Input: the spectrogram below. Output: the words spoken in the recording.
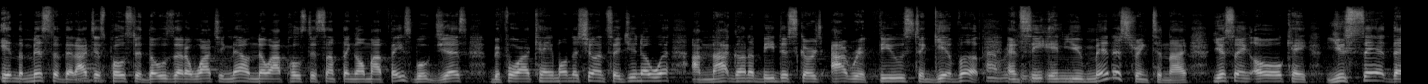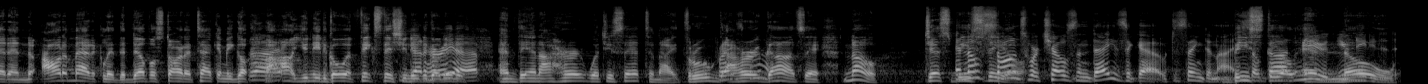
in the midst of that. I just posted, those that are watching now know I posted something on my Facebook just before I came on the show and said, you know what? I'm not going to be discouraged. I refuse to give up. And see, in you ministering tonight, you're saying, oh, okay, you said that, and automatically the devil started attacking me. Go, Right. uh-uh, you need to go and fix this. You, You need to go do hurry this. up. And then I heard what you said tonight. Through, I heard God. God saying, no, just be And those still. songs were chosen days ago to sing tonight. Be so still God knew and you know needed it.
